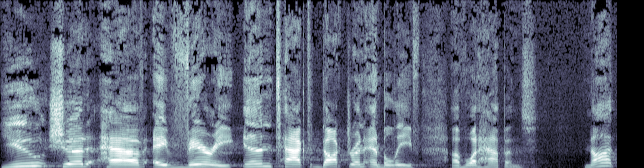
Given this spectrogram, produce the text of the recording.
You should have a very intact doctrine and belief of what happens. Not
